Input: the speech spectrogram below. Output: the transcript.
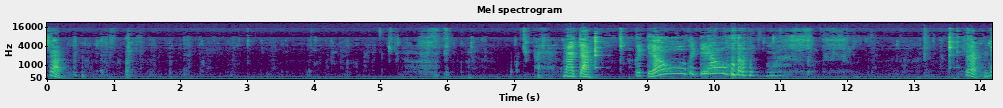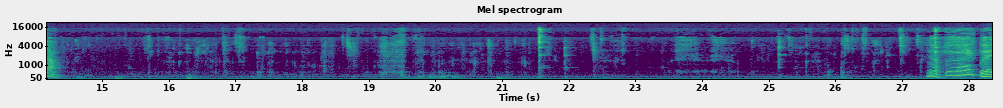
แซ่บมาจ้ะก๋วยเตี๋ยวก๋วยเตี๋ยวแซ่บพี่น้อง เนื้อเปื่อยเปื่อย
